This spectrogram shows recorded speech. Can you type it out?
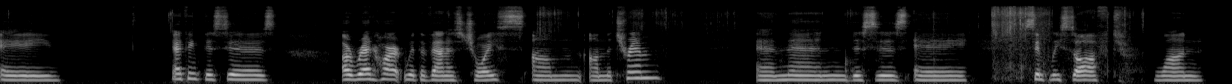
a, I think this is a red heart with a Vanna's Choice um, on the trim. And then this is a Simply Soft one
